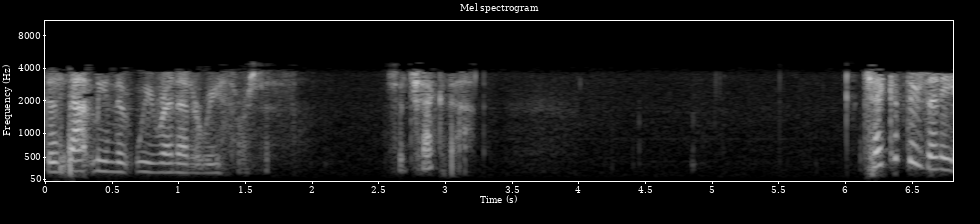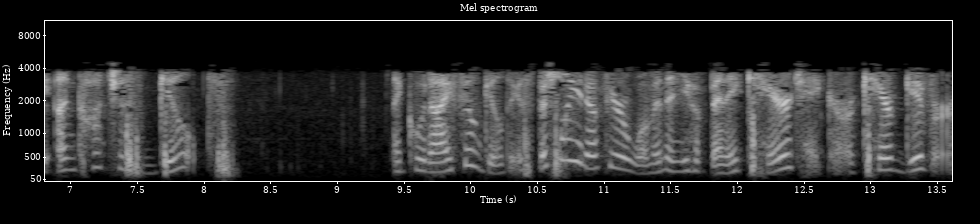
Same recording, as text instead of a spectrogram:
does that mean that we run out of resources? So check that. check if there's any unconscious guilt. Like when I feel guilty, especially you know if you're a woman and you have been a caretaker or caregiver,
